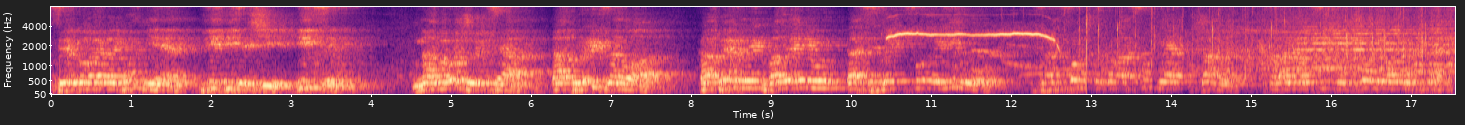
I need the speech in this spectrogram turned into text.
Циркове майбутнє 2008 нагороджується та признано Каперник Валерію та Сідлецьку Еліну, зразкова циркова студія жанру загальноосвітньої школи номер 5.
